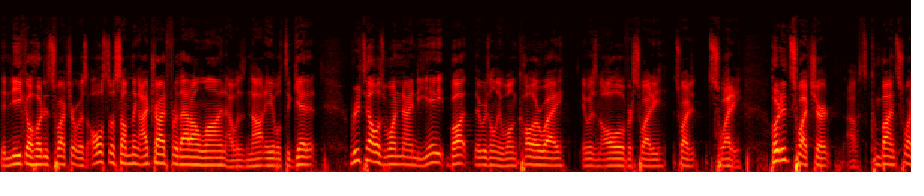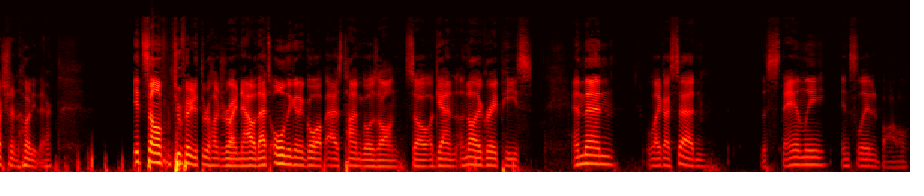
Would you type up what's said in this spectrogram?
The Nico hooded sweatshirt was also something I tried for that online. I was not able to get it. Retail was 198, but there was only one colorway. It was an all over sweaty, sweaty, sweaty hooded sweatshirt. I was combined sweatshirt and hoodie there. It's selling from 250 to 300 right now. That's only going to go up as time goes on. So again, another great piece. And then, like I said, the Stanley insulated bottle.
